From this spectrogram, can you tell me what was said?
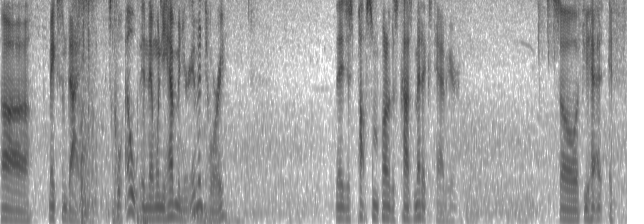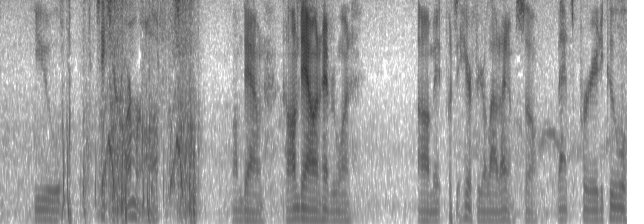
uh, make some dyes. It's cool. Oh, and then when you have them in your inventory, they just pop some up under this cosmetics tab here. So if you had, if you take your armor off, calm down, calm down, everyone. Um, it puts it here for your allowed items, so that's pretty cool.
